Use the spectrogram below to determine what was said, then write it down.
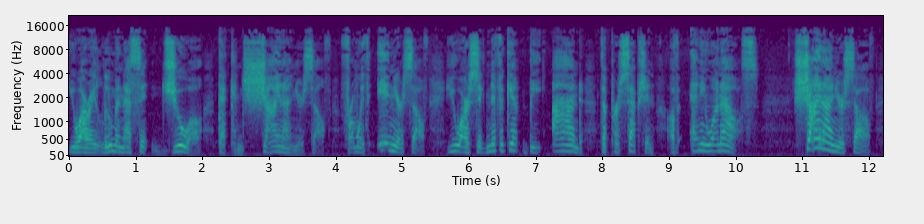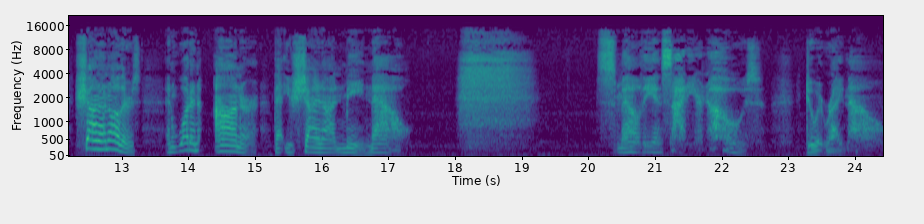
You are a luminescent jewel that can shine on yourself from within yourself. You are significant beyond the perception of anyone else. Shine on yourself, shine on others, and what an honor that you shine on me now. Smell the inside of your nose. Do it right now.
